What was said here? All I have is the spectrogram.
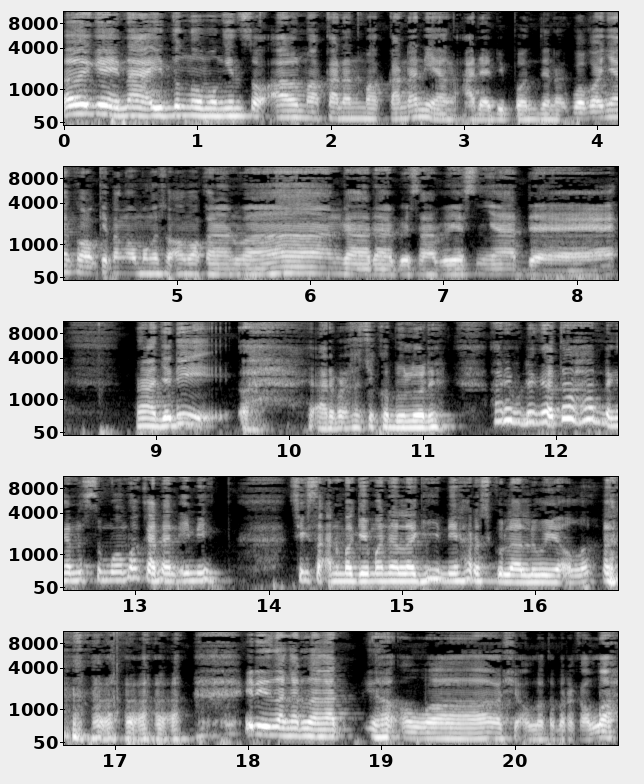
Oke, nah itu ngomongin soal makanan-makanan yang ada di Pontianak. Pokoknya kalau kita ngomongin soal makanan, wah, nggak ada habis-habisnya deh. Nah, jadi, uh, Arif rasa cukup dulu deh. Arif udah gak tahan dengan semua makanan ini. Siksaan bagaimana lagi ini harus kulalui ya Allah. Ini sangat-sangat ya Allah, Masya Allah, tabarakallah.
